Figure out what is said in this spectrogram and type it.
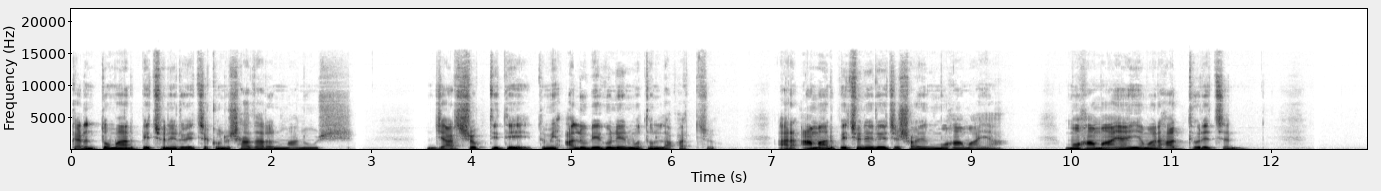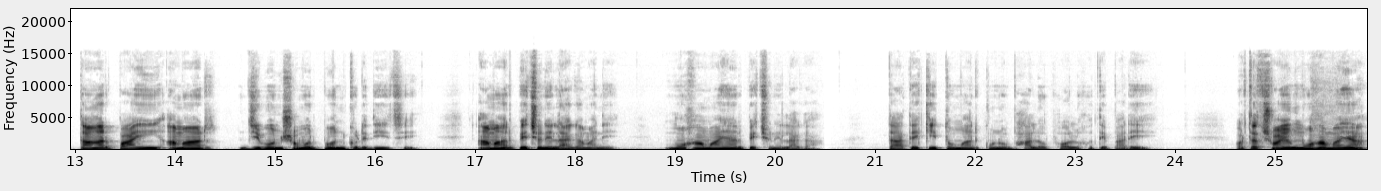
কারণ তোমার পেছনে রয়েছে কোনো সাধারণ মানুষ। যার শক্তিতে তুমি আলু বেগুনের মতন লাফাচ্ছ। আর আমার পেছনে রয়েছে স্বয়ং মহামায়া। মহামায়াই আমার হাত ধরেছেন। তাঁর পায়ে আমার জীবন সমর্পণ করে দিয়েছে। আমার পেছনে লাগা মানে মহামায়ার পেছনে লাগা। তাতে কি তোমার কোনো ভালো ফল হতে পারে? অর্থাৎ স্বয়ং মহামায়া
